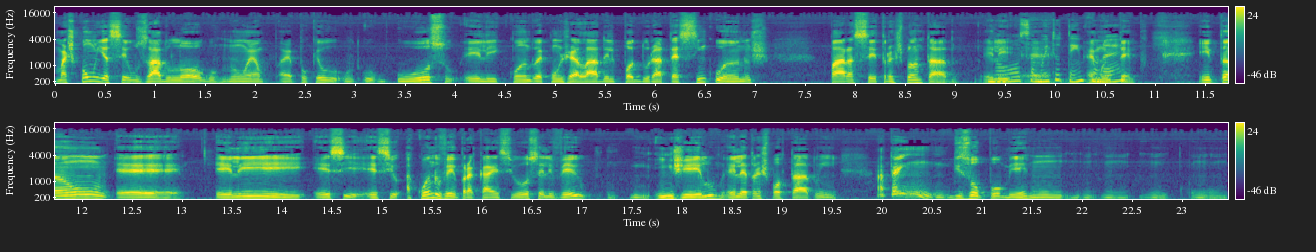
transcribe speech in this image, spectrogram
mas como ia ser usado logo, não é, é porque o, o, o, osso, ele quando é congelado, ele pode durar até 5 anos para ser transplantado. Ele, Nossa, é muito tempo, é né? muito tempo. Então, é, ele esse esse quando veio para cá esse osso, ele veio em gelo, ele é transportado em até em de isopor mesmo, um, um, um,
